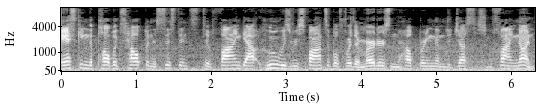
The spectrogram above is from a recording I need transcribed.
asking the public's help and assistance to find out who was responsible for their murders and help bring them to justice. You find none.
